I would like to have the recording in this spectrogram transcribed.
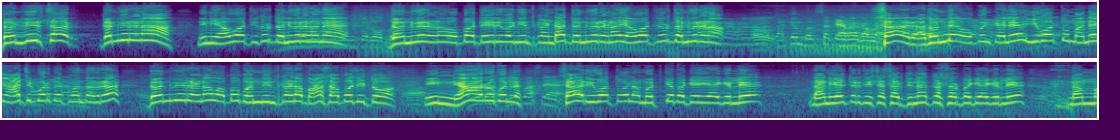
ಧನ್ವೀರ್ ಸರ್ ಧನ್ವೀರಣ್ಣ. ನೀನು ಯಾವತ್ತಿದ್ರು ಧನ್ವೀರಣ್ಣನೇ ಧನ್ವೀರಣ್ಣ ಧನ್ವೀರ್ ಒಬ್ಬ ಧೈರ್ಯವಾಗಿ ನಿಂತ್ಕೊಂಡ ಧನ್ವೀರಣ್ಣ ಯಾವತ್ತಿದ್ರು ಧನ್ವಿರಣ ಸರ್, ಅದೊಂದೇ ಒಬ್ಬನ ಕೈಲಿ ಇವತ್ತು ಮನೆಗೆ ಆಚೆಗೆ ಬರಬೇಕು ಅಂತಂದ್ರೆ ಧನ್ವೀರಣ್ಣ ಒಬ್ಬ ಬಂದು ನಿಂತ್ಕೊಂಡ, ಬಾಸ್ ಅಪೋಸಿಟ್ಟು ಇನ್ಯಾರು ಬರಲಿ ಸರ್, ಇವತ್ತು ನಮ್ಮ ಅತ್ತಿಗೆ ಬಗ್ಗೆ ಆಗಿರಲಿ, ನಾನು ಹೇಳ್ತಿರೋದು ಇಷ್ಟ, ಸರ್, ದಿನಾಕರ್ ಸರ್ ಬಗ್ಗೆ ಆಗಿರಲಿ, ನಮ್ಮ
